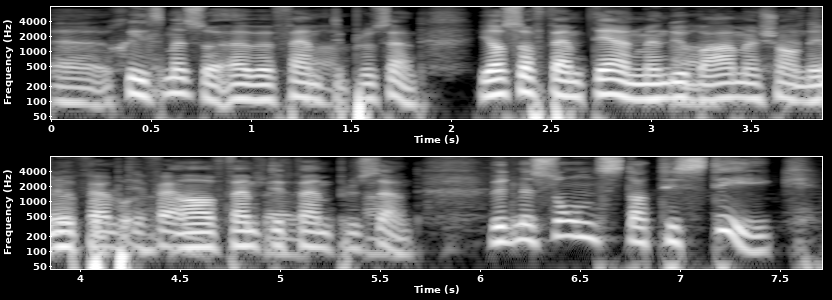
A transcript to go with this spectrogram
eh, skilsmässa över 50% Jag sa 51 men du ja. bara ah, men Sean, det är uppe på ja, 55% ja. Vet, Med sån statistik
